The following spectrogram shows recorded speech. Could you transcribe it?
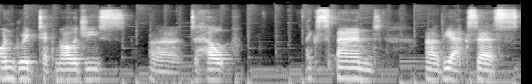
on grid technologies uh, to help expand uh, the access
